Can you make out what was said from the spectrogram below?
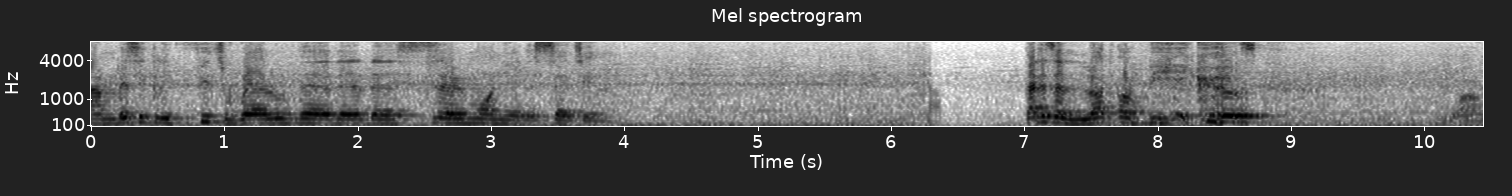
um, basically fits well with the, the, the ceremony or the setting. ครับ That is a lot of vehicles. Wow.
